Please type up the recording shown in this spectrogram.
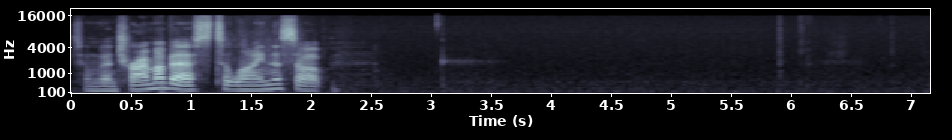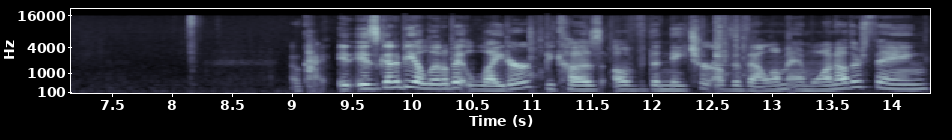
So I'm going to try my best to line this up. Okay, it is going to be a little bit lighter because of the nature of the vellum. And one other thing,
